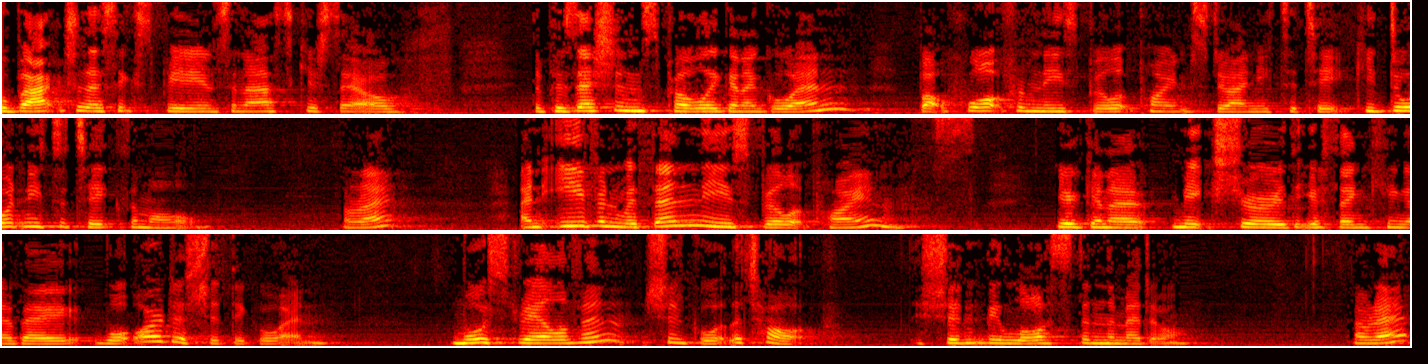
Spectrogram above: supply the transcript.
go back to this experience and ask yourself, the position's probably going to go in, but what from these bullet points do I need to take? You don't need to take them all, all right? And even within these bullet points, you're going to make sure that you're thinking about what order should they go in. Most relevant should go at the top. They shouldn't be lost in the middle. All right?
